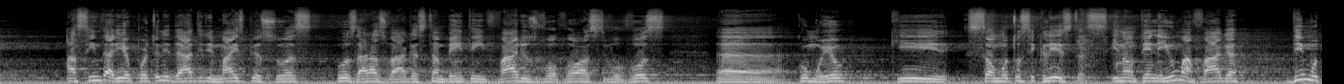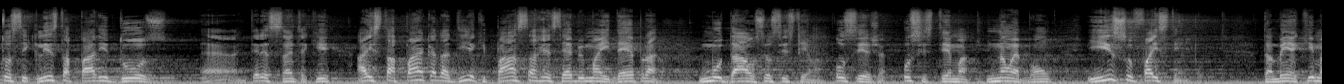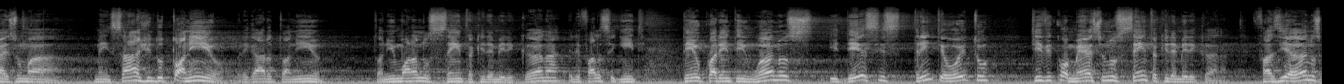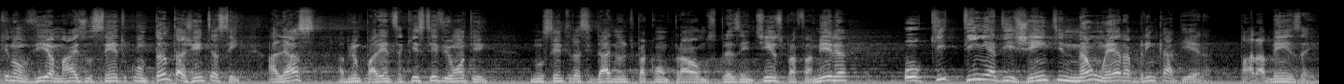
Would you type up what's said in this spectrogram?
Assim daria oportunidade de mais pessoas usar as vagas. Também tem vários vovós e vovôs uh, como eu que são motociclistas e não tem nenhuma vaga de motociclista para idoso. É interessante aqui. A Estapar, cada dia que passa, recebe uma ideia para mudar o seu sistema. Ou seja, o sistema não é bom e isso faz tempo. Também aqui mais uma mensagem do Toninho. Obrigado, Toninho. Toninho mora no centro aqui de Americana. Ele fala o seguinte: tenho 41 anos e desses 38 tive comércio no centro aqui de Americana. Fazia anos que não via mais o centro com tanta gente assim. Aliás, abri um parênteses aqui, estive ontem no centro da cidade noite para comprar uns presentinhos para a família. O que tinha de gente não era brincadeira. Parabéns aí.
